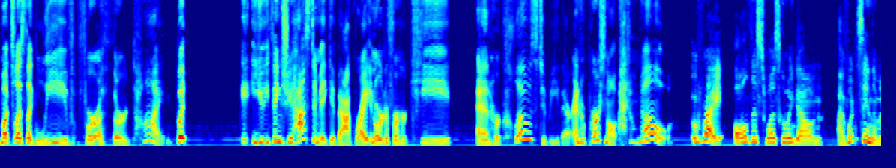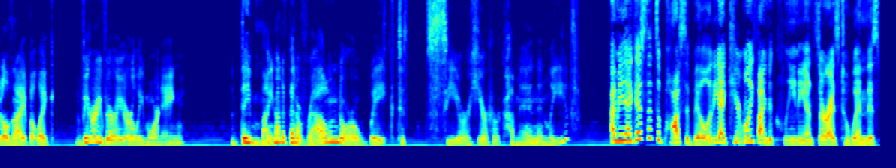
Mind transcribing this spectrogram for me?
much less like leave for a third time. But you think she has to make it back, right? In order for her key and her clothes to be there and her personal, I don't know. Right. All this was going down, I wouldn't say in the middle of the night, but like very, very early morning. They might not have been around or awake to see or hear her come in and leave. I mean, I guess that's a possibility. I can't really find a clean answer as to when this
